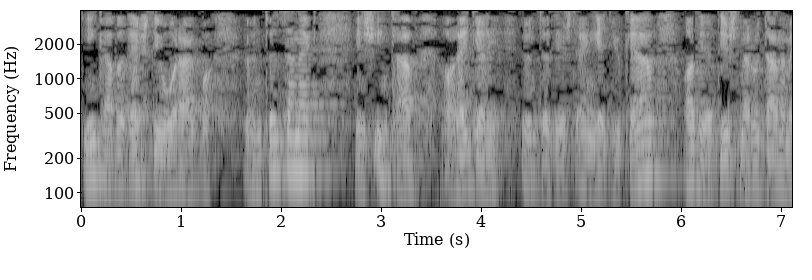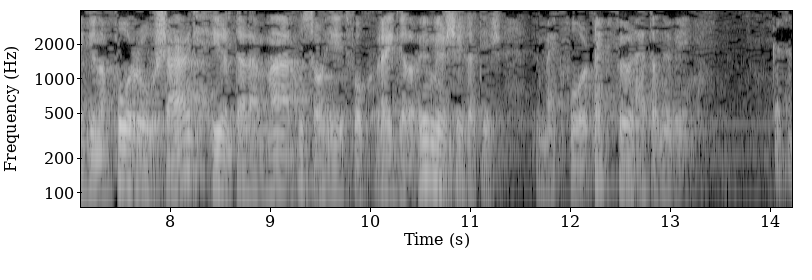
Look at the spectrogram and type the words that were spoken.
inkább az esti órákba öntözzenek, és inkább a reggeli öntözést engedjük el, azért is, mert utána megjön a forróság, hirtelen már 27 fok reggel a hőmérséklet, és megfölhet a növény. Köszönöm.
